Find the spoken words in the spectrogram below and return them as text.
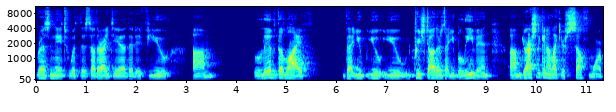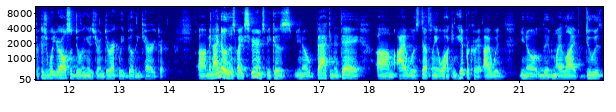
resonates with this other idea that if you um, live the life that you you you preach to others that you believe in, um, you're actually going to like yourself more because what you're also doing is you're indirectly building character. Um, and I know this by experience because you know back in the day, um, I was definitely a walking hypocrite. I would you know live my life do as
